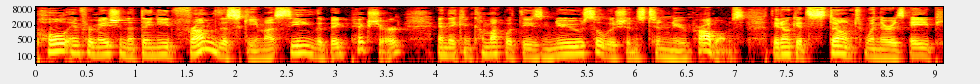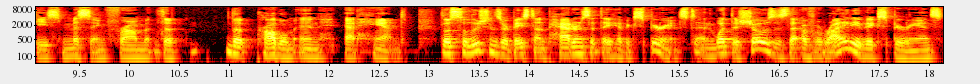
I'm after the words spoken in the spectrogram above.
pull information that they need from the schema, seeing the big picture, and they can come up with these new solutions to new problems. They don't get stumped when there is a piece missing from the the problem in, at hand. Those solutions are based on patterns that they have experienced. And what this shows is that a variety of experience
